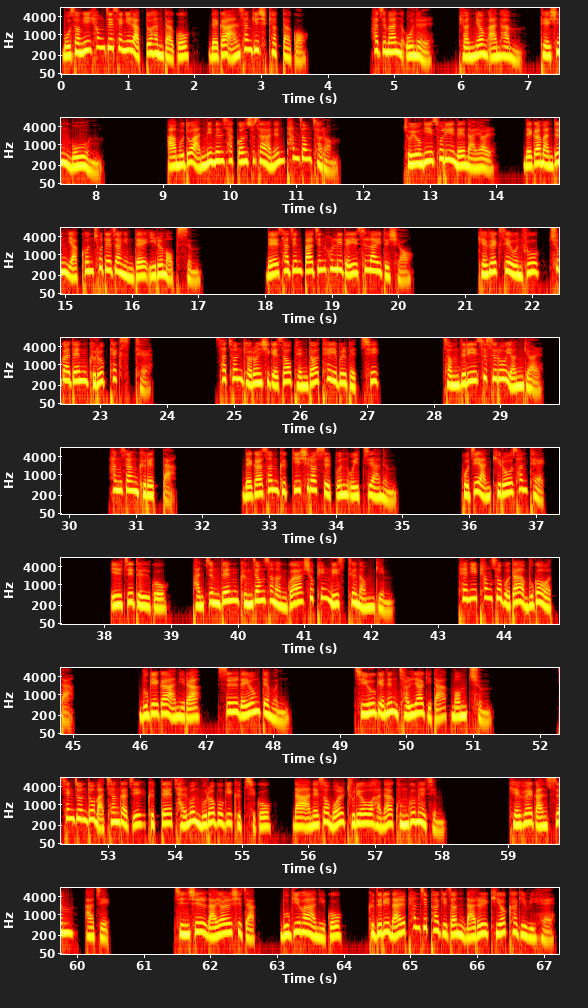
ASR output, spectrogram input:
모성이 형제 생일 압도한다고 내가 안 상기 시켰다고. 하지만 오늘 변명 안함 대신 모음. 아무도 안 믿는 사건 수사하는 탐정처럼. 조용히 소리 내 나열. 내가 만든 약혼 초대장인데 이름 없음. 내 사진 빠진 홀리데이 슬라이드쇼. 계획 세운 후 추가된 그룹 텍스트. 사촌 결혼식에서 벤더 테이블 배치. 점들이 스스로 연결. 항상 그랬다. 내가 선 긋기 싫었을 뿐 의지 않음. 보지 않기로 선택. 일지 들고 반쯤 된 긍정선언과 쇼핑 리스트 넘김. 펜이 평소보다 무거웠다. 무게가 아니라 쓸 내용 때문. 지우개는 전략이다. 멈춤. 생존도 마찬가지 그때 잘못 물어보기 그치고 나 안에서 뭘 두려워하나 궁금해짐. 계획 안 씀, 아직. 진실 나열 시작, 무기화 아니고 그들이 날 편집하기 전 나를 기억하기 위해.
